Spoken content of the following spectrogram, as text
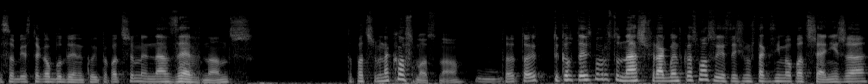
sobie z tego budynku i popatrzymy na zewnątrz, to patrzymy na kosmos, no. Mm. To, to jest, tylko to jest po prostu nasz fragment kosmosu, jesteśmy już tak z nim opatrzeni, że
